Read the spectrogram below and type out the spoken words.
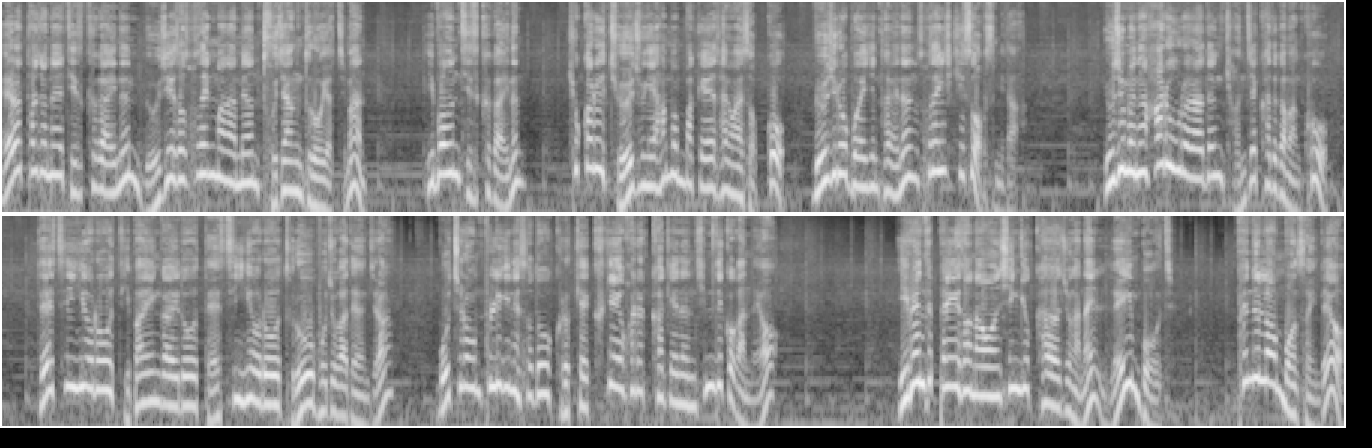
에러타 전의 디스크 가이는 묘지에서 소생만 하면 두 장 드로우였지만 이번 디스크 가이는 효과를 듀얼 중에 한 번밖에 사용할 수 없고 묘지로 보내진 턴에는 소생시킬 수 없습니다. 요즘에는 하루우라라 등 견제 카드가 많고 데스틴 히어로 디바인 가이도 데스틴 히어로 드로우 보조가 되는지라 모처럼 풀리긴 했어도 그렇게 크게 활약하기에는 힘들 것 같네요. 이벤트 팩에서 나온 신규 카드 중 하나인 레인보우즈 펜듈럼 몬스터인데요.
